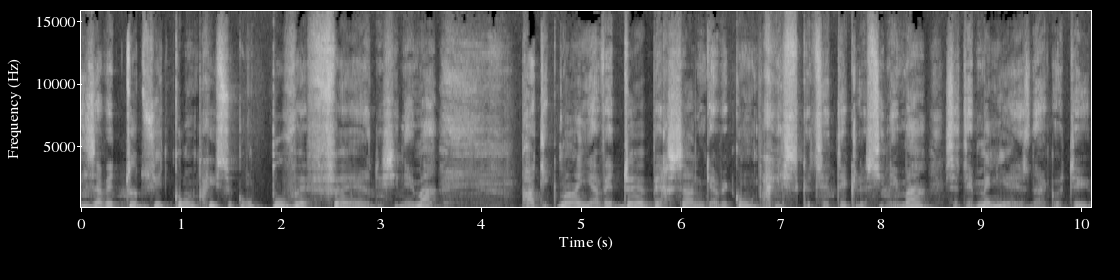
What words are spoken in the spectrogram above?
Ils avaient tout de suite compris ce qu'on pouvait faire du cinéma. Pratiquement, il y avait deux personnes qui avaient compris ce que c'était que le cinéma. C'était Méliès d'un côté,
